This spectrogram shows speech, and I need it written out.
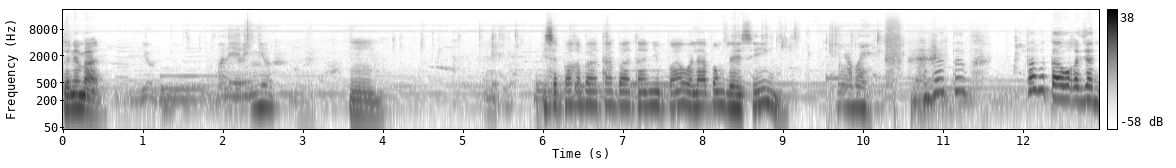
Junimar. Mali rin yun. Hmm. Isa pa kabata-bata niyo pa. Wala pang blessing. Nga ba eh? Bata ba? Tawa-tawa ka dyan.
